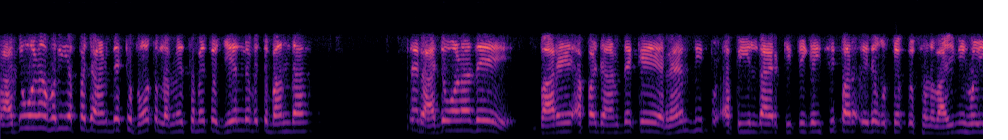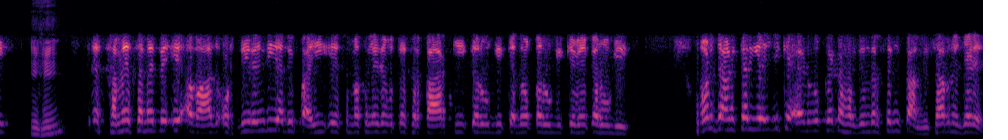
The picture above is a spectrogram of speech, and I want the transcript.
ਰਾਜੋਆਣਾ ਹੋਰੀ ਆਪਾਂ ਜਾਣਦੇ ਕਿ ਬਹੁਤ ਲੰਮੇ ਸਮੇਂ ਤੋਂ ਜੇਲ੍ਹ ਦੇ ਵਿੱਚ ਬੰਦ ਆ। ਤੇ ਰਾਜੋਆਣਾ ਦੇ ਬਾਰੇ ਆਪਾਂ ਜਾਣਦੇ ਕਿ ਰਹਿਮ ਦੀ ਅਪੀਲ ਦਾਇਰ ਕੀਤੀ ਗਈ ਸੀ ਪਰ ਇਹਦੇ ਉੱਤੇ ਕੋਈ ਸੁਣਵਾਈ ਨਹੀਂ ਹੋਈ। ਹੂੰ ਹੂੰ। ਤੇ ਸਮੇਂ-ਸਮੇਂ ਤੇ ਇਹ ਆਵਾਜ਼ ਉੱਠਦੀ ਰਹਿੰਦੀ ਹੈ ਵੀ ਭਾਈ ਇਸ ਮਸਲੇ ਦੇ ਉੱਤੇ ਸਰਕਾਰ ਕੀ ਕਰੂਗੀ, ਕਦੋਂ ਕਰੂਗੀ, ਕਿਵੇਂ ਕਰੂਗੀ। ਹੁਣ ਜਾਣਕਾਰੀ ਆਈ ਜੀ ਕਿ ਐਡਵੋਕੇਟ ਹਰਜਿੰਦਰ ਸਿੰਘ ਧਾਮੀ ਸਾਹਿਬ ਨੇ ਜਿਹੜੇ,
